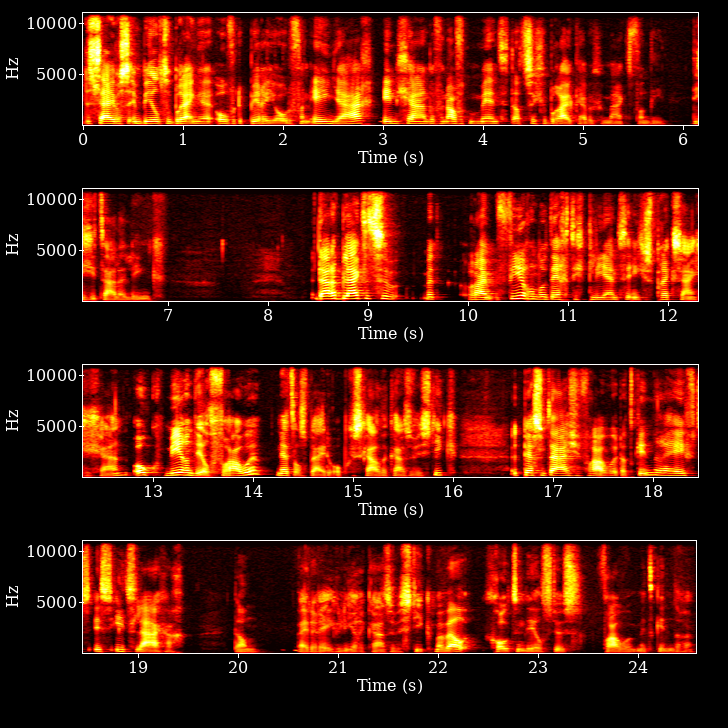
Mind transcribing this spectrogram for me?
de cijfers in beeld te brengen over de periode van één jaar, ingaande vanaf het moment dat ze gebruik hebben gemaakt van die digitale link. Daaruit blijkt dat ze met ruim 430 cliënten in gesprek zijn gegaan, ook merendeel vrouwen, net als bij de opgeschaalde casuïstiek. Het percentage vrouwen dat kinderen heeft is iets lager dan bij de reguliere casuïstiek, maar wel grotendeels dus vrouwen met kinderen.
